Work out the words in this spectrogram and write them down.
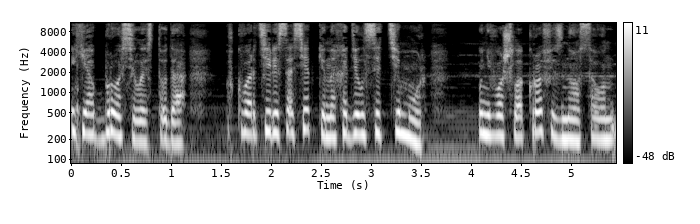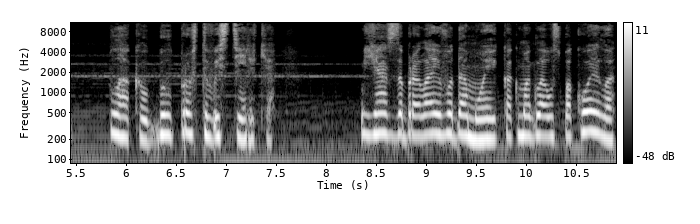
я бросилась туда. В квартире соседки находился Тимур. У него шла кровь из носа, он плакал, был просто в истерике. Я забрала его домой, как могла успокоила,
